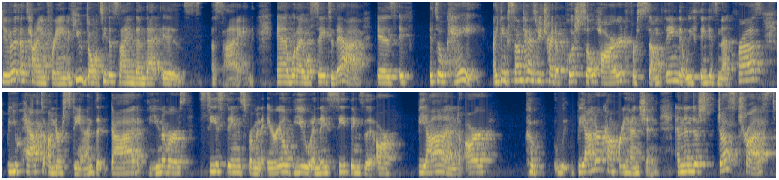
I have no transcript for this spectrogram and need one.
give it a time frame. If you don't see the sign, then that is a sign. And what I will say to that is if it's okay. I think sometimes we try to push so hard for something that we think is meant for us, but you have to understand that God, the universe, sees things from an aerial view and they see things that are beyond our beyond our comprehension. And then just just trust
